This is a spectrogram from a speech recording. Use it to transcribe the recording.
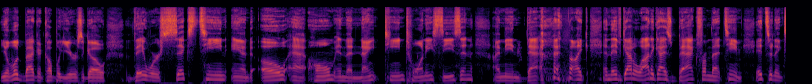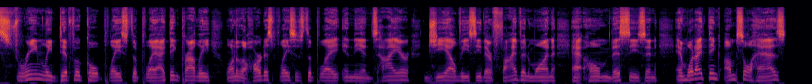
you look back a couple years ago, they were 16 and 0 at home in the 1920 season. I mean, that like and they've got a lot of guys back from that team. It's an extremely difficult place to play. I think probably one of the hardest places to play in the entire GLVC. They're 5 and 1 at home this season. And what I think UMSL has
